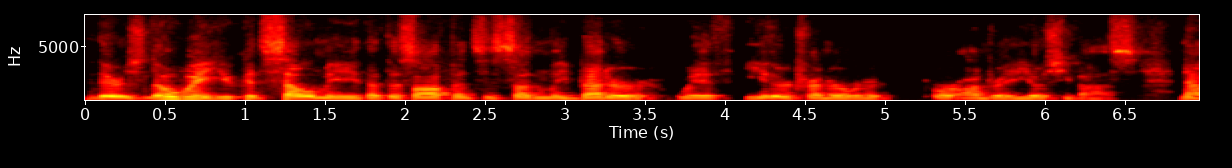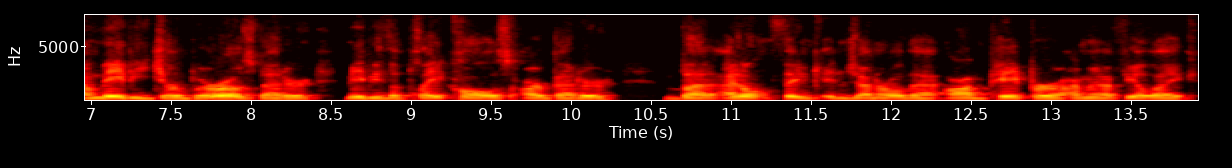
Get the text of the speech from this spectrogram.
there's no way you could sell me that this offense is suddenly better with either Trent Irwin or, Andrei Iosivas. Now, maybe Joe Burrow's better, maybe the play calls are better, but I don't think in general that on paper I'm going to feel like,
